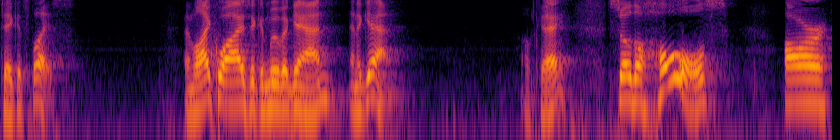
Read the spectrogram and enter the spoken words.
take its place. And likewise, it can move again and again. Okay? So the holes are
